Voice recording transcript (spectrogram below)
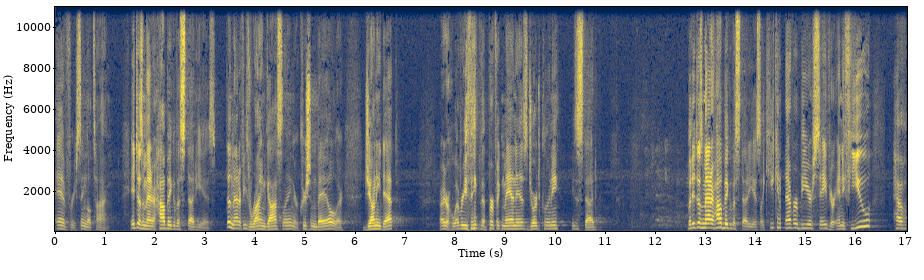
every single time. It doesn't matter how big of a stud he is. It doesn't matter if he's Ryan Gosling or Christian Bale or Johnny Depp, right, or whoever you think the perfect man is, George Clooney, he's a stud. But it doesn't matter how big of a study is. Like he can never be your savior. And if you have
